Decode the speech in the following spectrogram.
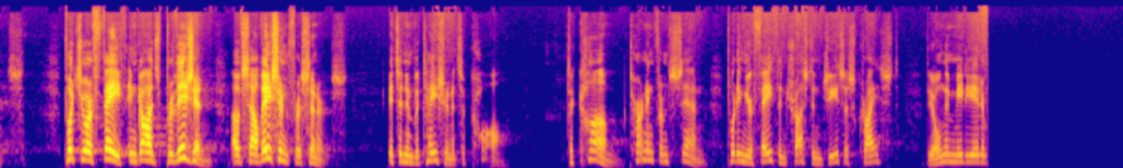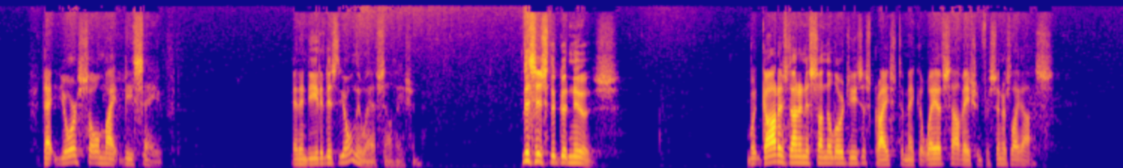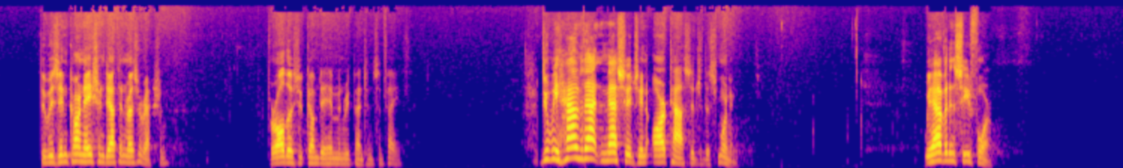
Put your faith in God's provision of salvation for sinners. It's an invitation, it's a call to come, turning from sin, putting your faith and trust in Jesus Christ, the only mediator, that your soul might be saved. And indeed, it is the only way of salvation. This is the good news what God has done in His Son, the Lord Jesus Christ, to make a way of salvation for sinners like us. Through His incarnation, death, and resurrection, for all those who come to Him in repentance and faith. Do we have that message in our passage this morning? We have it in seed form.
